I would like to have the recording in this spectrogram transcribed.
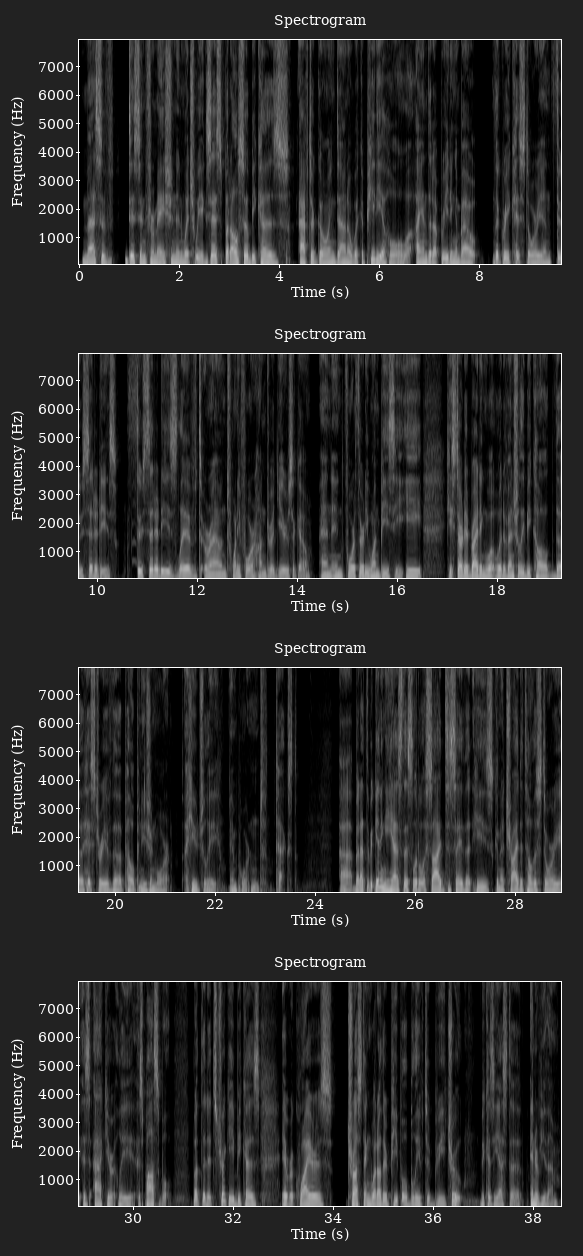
massive disinformation in which we exist, but also because after going down a Wikipedia hole, I ended up reading about the Greek historian Thucydides. Thucydides lived around 2400 years ago, and in 431 BCE, he started writing what would eventually be called the History of the Peloponnesian War, a hugely important text. Uh, but at the beginning, he has this little aside to say that he's going to try to tell the story as accurately as possible, but that it's tricky because it requires trusting what other people believe to be true, because he has to interview them.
